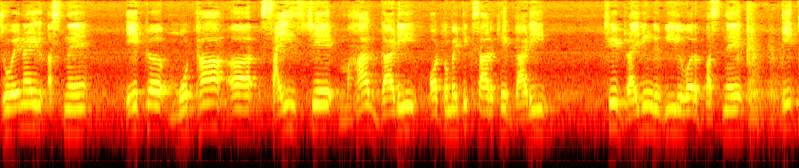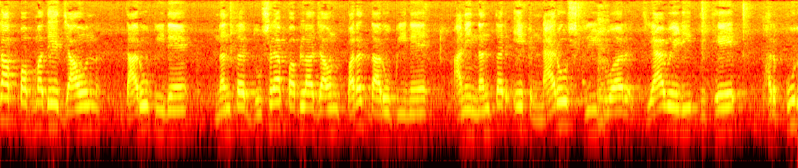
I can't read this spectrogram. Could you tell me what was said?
जोएनाईल असणे एक मोठा साईजचे महाग गाडी ऑटोमॅटिकसारखे गाडीचे ड्रायव्हिंग व्हीलवर बसणे एका पबमध्ये जाऊन दारू पिणे नंतर दुसऱ्या पबला जाऊन परत दारू पिणे आणि नंतर एक नॅरो स्ट्रीटवर ज्यावेळी तिथे भरपूर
